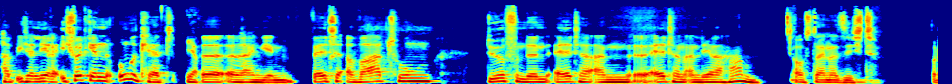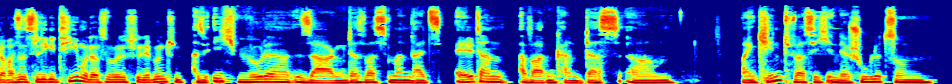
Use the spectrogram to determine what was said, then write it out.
habe ich an Lehrer? Ich würde gerne umgekehrt Ja. äh, reingehen. Welche Erwartung dürfen denn Eltern an, äh, Eltern an Lehrer haben, aus deiner Sicht? Oder was ist legitim oder was würdest du dir wünschen? Also ich würde sagen, das, was man als Eltern erwarten kann, dass ähm, mein Kind, was ich in der Schule zum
